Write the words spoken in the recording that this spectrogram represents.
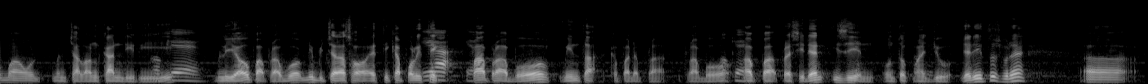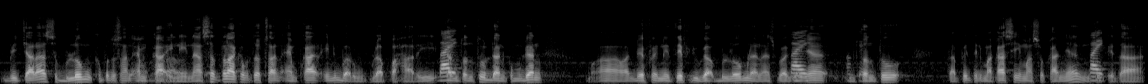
mau mencalonkan diri, beliau Pak Prabowo ini bicara soal etika politik. Iya, iya. Pak Prabowo minta kepada Pra- Prabowo, eh, Pak Presiden izin untuk maju. Jadi itu sebenarnya bicara sebelum keputusan MK ini. Nah setelah keputusan MK ini baru beberapa hari dan Baik. tentu dan kemudian eh, definitif juga belum dan lain sebagainya tentu. Tapi terima kasih masukannya untuk kita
